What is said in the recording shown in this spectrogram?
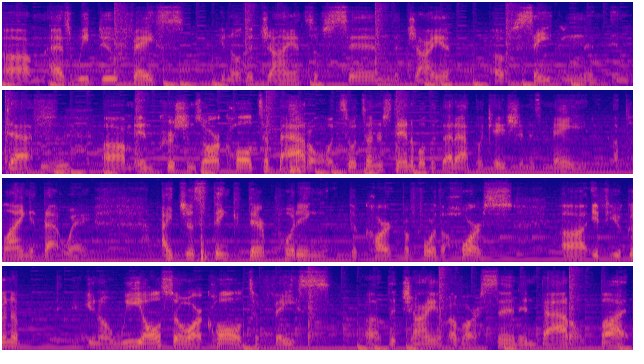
um, as we do face you know the giants of sin, the giant of Satan and, and death. Mm-hmm. Um, and Christians are called to battle. And so it's understandable that that application is made, applying it that way. I just think they're putting the cart before the horse. Uh, if you're going to, you know, we also are called to face uh, the giant of our sin in battle, but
